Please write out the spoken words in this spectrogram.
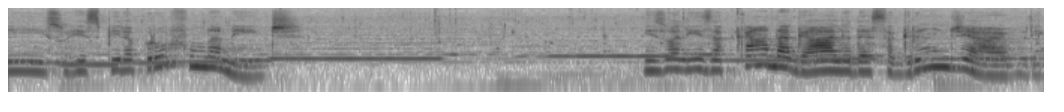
Isso, respira profundamente. Visualiza cada galho dessa grande árvore.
